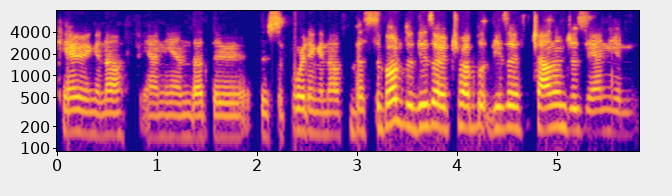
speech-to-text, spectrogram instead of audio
caring enough يعني and that they're they're supporting enough بس برضو these are trouble these are challenges يعني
